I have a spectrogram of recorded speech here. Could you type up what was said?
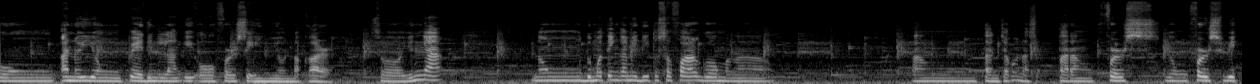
kung ano yung pwede nilang i-offer sa inyo na car. So, yun nga, nung dumating kami dito sa Fargo, mga ang tansya ko nasa parang first yung first week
